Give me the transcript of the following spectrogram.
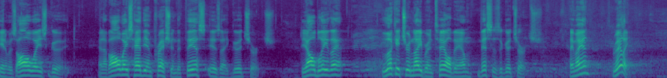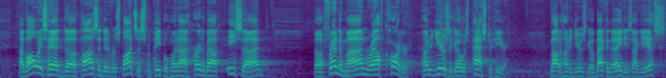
and it was always good. And I've always had the impression that this is a good church. Do y'all believe that? Amen. Look at your neighbor and tell them this is a good church. Amen? Really? I've always had uh, positive responses from people when I heard about Eastside. A friend of mine, Ralph Carter, 100 years ago was pastor here. Not 100 years ago, back in the 80s, I guess.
